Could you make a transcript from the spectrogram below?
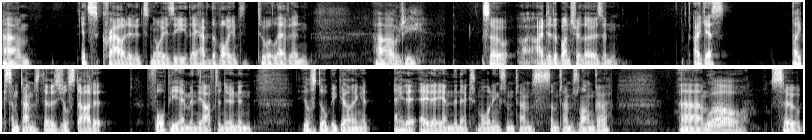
Um, it's crowded. It's noisy. They have the volume to, to eleven. Um, oh, gee. So I I did a bunch of those, and I guess like sometimes those you'll start at 4 p.m. in the afternoon, and you'll still be going at 8 8 a.m. the next morning. Sometimes sometimes longer. Um, Whoa! So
